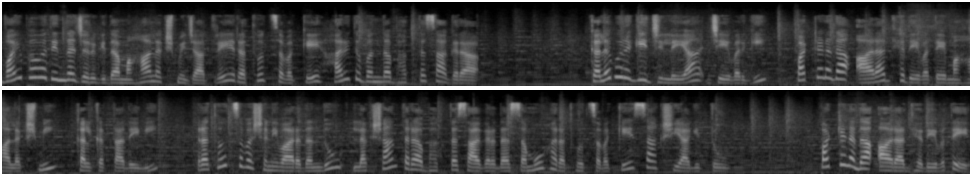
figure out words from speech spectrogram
ವೈಭವದಿಂದ ಜರುಗಿದ ಮಹಾಲಕ್ಷ್ಮಿ ಜಾತ್ರೆ ರಥೋತ್ಸವಕ್ಕೆ ಹರಿದು ಬಂದ ಭಕ್ತಸಾಗರ. ಕಲಬುರಗಿ ಜಿಲ್ಲೆಯ ಜೇವರ್ಗಿ, ಪಟ್ಟಣದ ಆರಾಧ್ಯ ದೇವತೆ ಮಹಾಲಕ್ಷ್ಮಿ ಕಲ್ಕತ್ತಾದೇವಿ ರಥೋತ್ಸವ ಶನಿವಾರದಂದು ಲಕ್ಷಾಂತರ ಭಕ್ತಸಾಗರದ ಸಮೂಹ ರಥೋತ್ಸವಕ್ಕೆ ಸಾಕ್ಷಿಯಾಗಿತ್ತು. ಪಟ್ಟಣದ ಆರಾಧ್ಯ ದೇವತೆ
